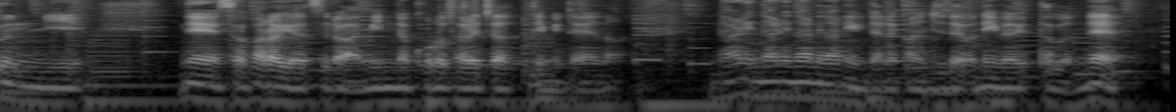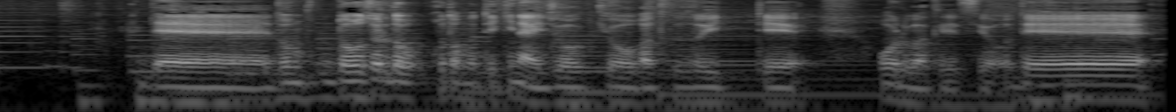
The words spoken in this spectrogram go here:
軍にね逆らうやつらみんな殺されちゃってみたいな。何何何何みたいな感じだよね今多分ね。でどうすることもできない状況が続いておるわけですよ。で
